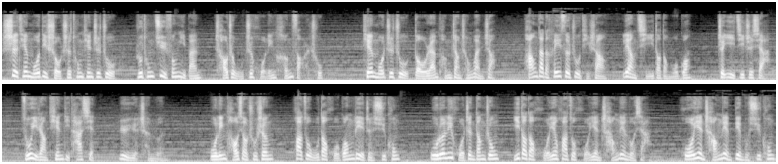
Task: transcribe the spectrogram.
噬天魔帝手持通天之柱，如同飓风一般，朝着五只火灵横扫而出。天魔之柱陡然膨胀成万丈，庞大的黑色柱体上亮起一道道魔光。这一击之下，足以让天地塌陷，日月沉沦。武灵咆哮出声，化作五道火光列阵虚空。五轮里火阵当中，一道道火焰化作火焰长链落下，火焰长链遍布虚空，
